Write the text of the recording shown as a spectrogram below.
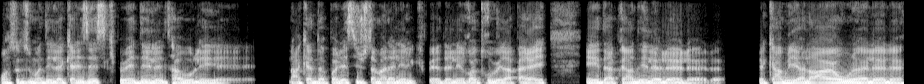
Ou en tout du moins délocaliser, ce qui peut aider les travaux, les, l'enquête de police, c'est justement d'aller récupérer, d'aller retrouver l'appareil et d'appréhender le, le, le, le, cambrioleur ou le, le,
